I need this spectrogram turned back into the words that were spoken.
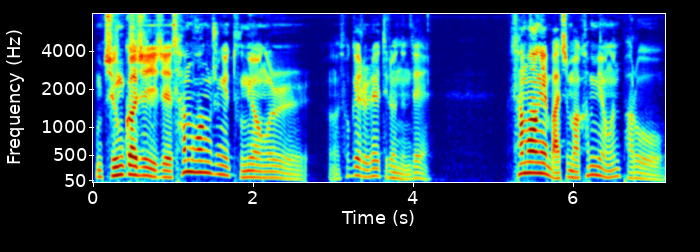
그럼 지금까지 이제 3황 중에 두 명을 어, 소개를 해드렸는데 3황의 마지막 한 명은 바로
